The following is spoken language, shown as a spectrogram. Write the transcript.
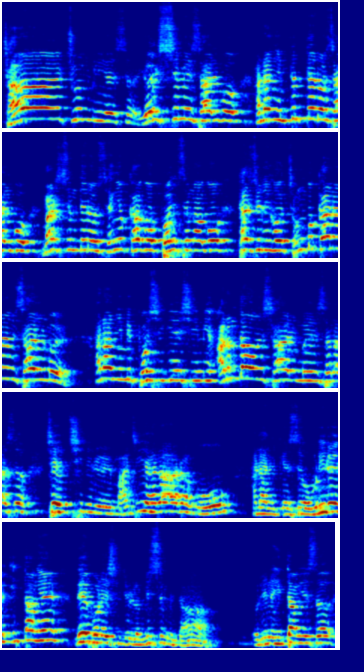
잘 준비해서 열심히 살고 하나님 뜻대로 살고 말씀대로 생육하고 번성하고 다스리고 정복하는 삶을 하나님이 보시기에 심히 아름다운 삶을 살아서 제 7일을 맞이하라 라고 하나님께서 우리를 이 땅에 내보내신 줄로 믿습니다. 우리는 이 땅에서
